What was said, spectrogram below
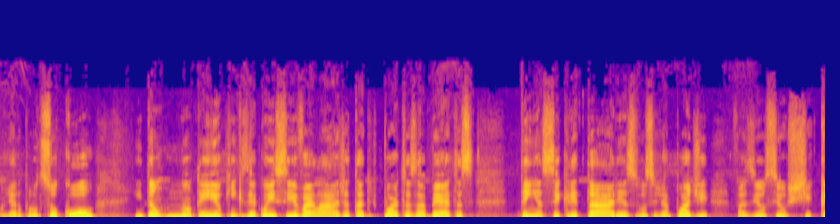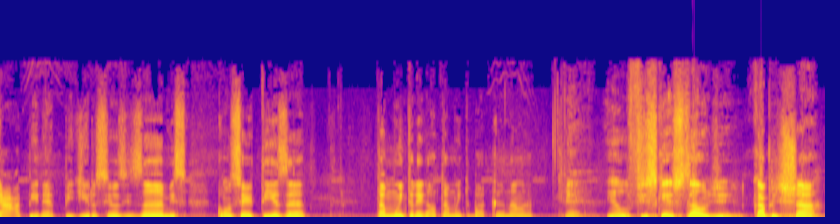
Onde era o pronto-socorro. Então, não tem erro. Quem quiser conhecer, vai lá, já tá de portas abertas. Tem as secretárias, você já pode fazer o seu check-up, né? Pedir os seus exames. Com certeza tá muito legal, tá muito bacana lá. É, eu fiz questão de caprichar,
